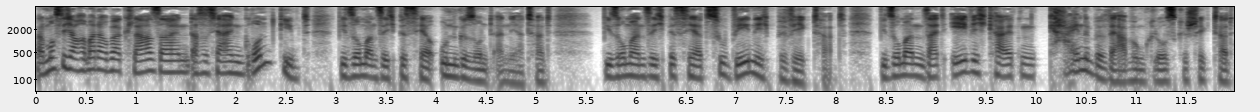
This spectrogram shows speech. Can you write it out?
Man muss sich auch immer darüber klar sein, dass es ja einen Grund gibt, wieso man sich bisher ungesund ernährt hat, wieso man sich bisher zu wenig bewegt hat, wieso man seit Ewigkeiten keine Bewerbung losgeschickt hat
